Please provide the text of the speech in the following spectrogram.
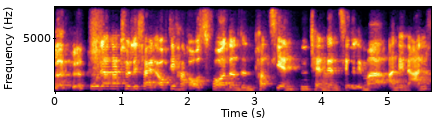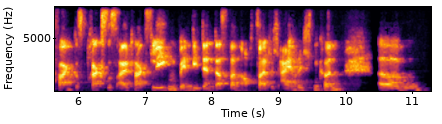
Oder natürlich halt auch die herausfordernden Patienten tendenziell immer an den Anfang des Praxisalltags legen, wenn die denn das dann auch zeitlich einrichten können. Ähm,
